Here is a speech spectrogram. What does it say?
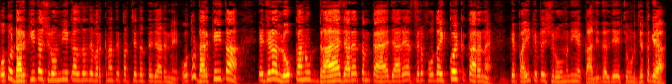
ਉਹ ਤੋਂ ਡਰ ਕੀ ਤਾਂ ਸ਼੍ਰੋਮਣੀ ਅਕਾਲੀ ਦਲ ਦੇ ਵਰਕਰਾਂ ਤੇ ਪਰਚੇ ਦਿੱਤੇ ਜਾ ਰਹੇ ਨੇ? ਉਹ ਤੋਂ ਡਰ ਕੇ ਹੀ ਤਾਂ ਇਹ ਜਿਹੜਾ ਲੋਕਾਂ ਨੂੰ ਡਰਾਇਆ ਜਾ ਰਿਹਾ, ਧਮਕਾਇਆ ਜਾ ਰਿਹਾ, ਸਿਰਫ ਉਹਦਾ ਇੱਕੋ ਇੱਕ ਕਾਰਨ ਹੈ ਕਿ ਭਾਈ ਕਿਤੇ ਸ਼੍ਰੋਮਣੀ ਅਕਾਲੀ ਦਲ ਜੇ ਇਹ ਚੋਣ ਜਿੱਤ ਗਿਆ,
